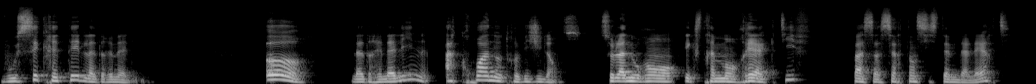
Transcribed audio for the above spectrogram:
vous sécrétez de l'adrénaline. Or, l'adrénaline accroît notre vigilance. Cela nous rend extrêmement réactifs face à certains systèmes d'alerte.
